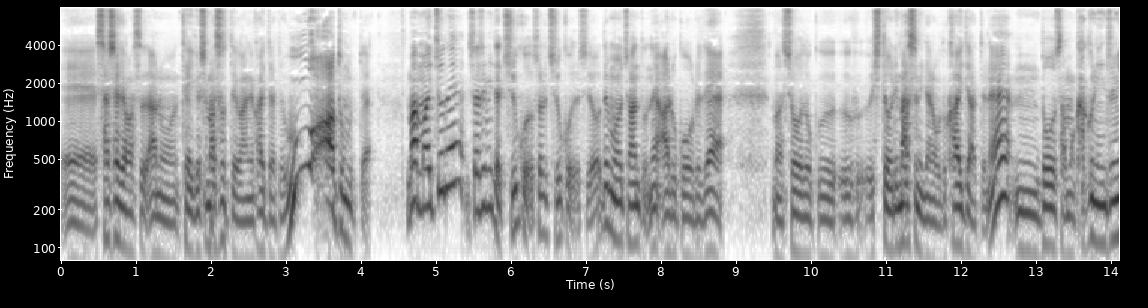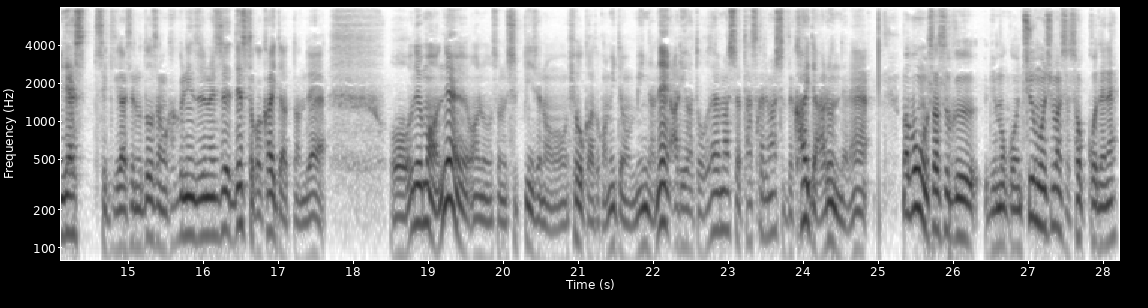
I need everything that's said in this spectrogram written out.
えー、差し上げます。あの、提供しますっていう感じで書いてあって、うわーと思って。まあまあ一応ね、写真見たら中古、それ中古ですよ。でもちゃんとね、アルコールで、まあ消毒しておりますみたいなこと書いてあってね、うん、動作も確認済みです。赤外線の動作も確認済みですとか書いてあったんで、おで、まあね、あの、その出品者の評価とか見てもみんなね、ありがとうございました、助かりましたって書いてあるんでね。まあ僕も早速リモコン注文しました、速攻でね。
